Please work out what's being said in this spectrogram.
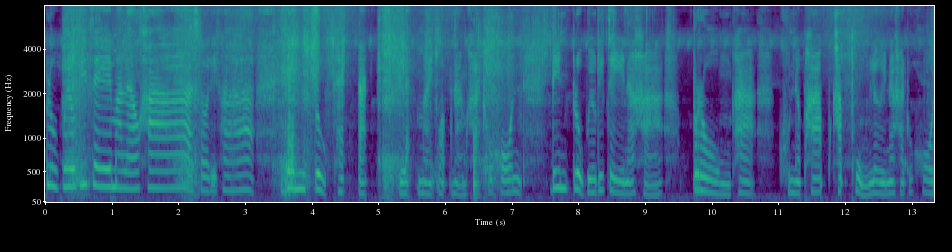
ปลูกเวลที่เจมาแล้วค่ะ สวัสดีค่ะ ดินปลูกแคคตัสและไม้อวบน้ำค่ะทุกคน ดินปลูกเวลที่เจนะคะ โปร่งค่ะ คุณภาพคับถุงเลยนะคะ ทุกคน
